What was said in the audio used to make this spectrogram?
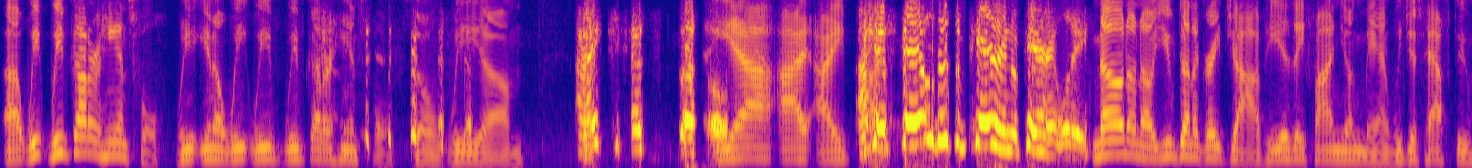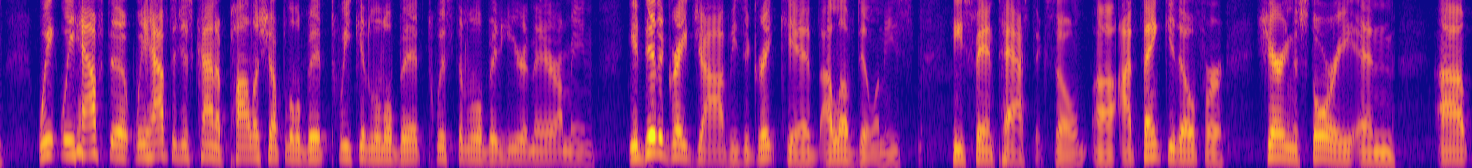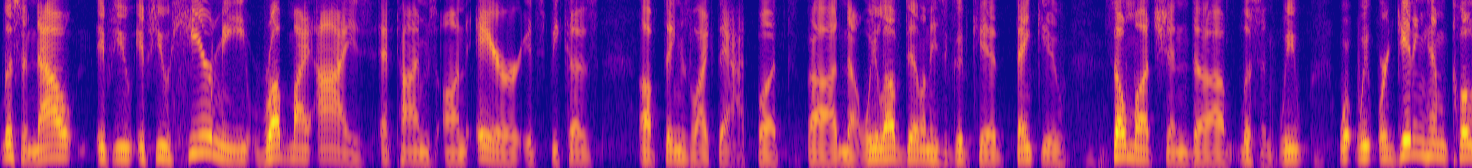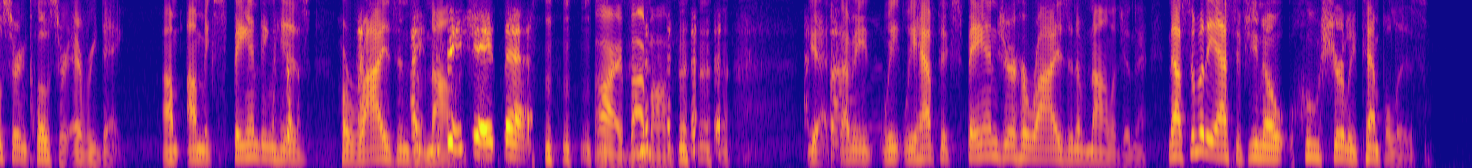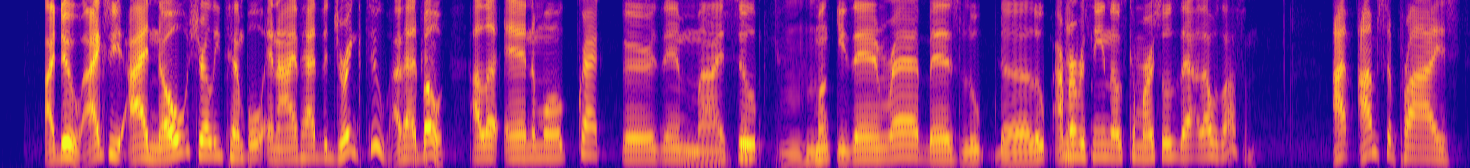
Uh, we we've got our hands full. We you know we we've we've got our hands full. So we um I guess so. yeah I I I have failed as a parent, apparently. no no no you've done a great job. He is a fine young man. We just have to we we have to we have to just kind of polish up a little bit, tweak it a little bit, twist it a little bit here and there. I mean, you did a great job. He's a great kid. I love Dylan. He's he's fantastic. So uh, I thank you though for sharing the story and. Uh, listen now. If you if you hear me rub my eyes at times on air, it's because of things like that. But uh, no, we love Dylan. He's a good kid. Thank you so much. And uh, listen, we we're, we- we're getting him closer and closer every day. I'm I'm expanding his horizons I of knowledge. appreciate that. All right, bye, mom. Yes, I mean we, we have to expand your horizon of knowledge in there. Now, somebody asked if you know who Shirley Temple is. I do. I actually I know Shirley Temple, and I've had the drink too. I've had both. I love animal crackers in my soup, Mm-hmm. monkeys and rabbits, loop the loop. I remember seeing those commercials. That that was awesome. I'm I'm surprised.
